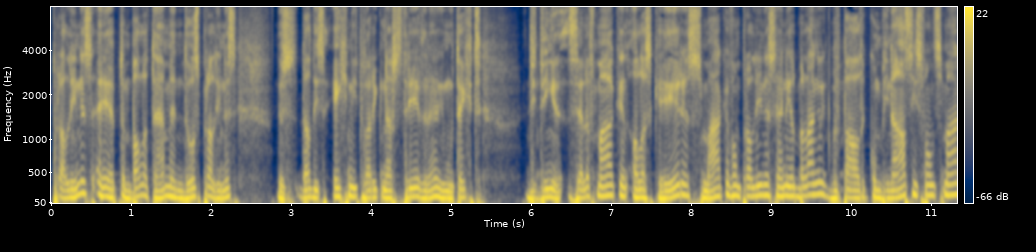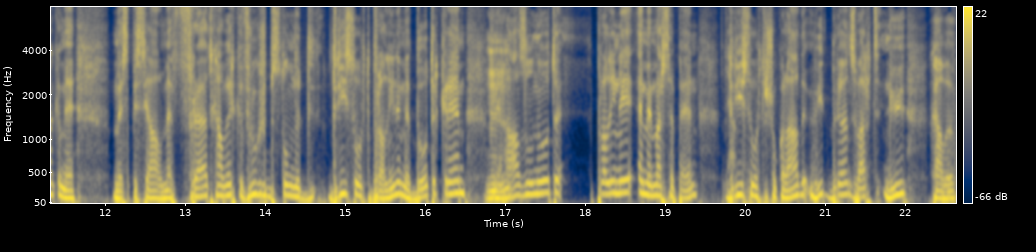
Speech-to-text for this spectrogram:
pralines en je hebt een balletijn met een doos pralines. Dus dat is echt niet waar ik naar streefde. Hè. Je moet echt die dingen zelf maken, alles creëren. Smaken van pralines zijn heel belangrijk. Bepaalde combinaties van smaken. Met, met speciaal met fruit gaan werken. Vroeger bestonden er drie soorten praline. Met botercrème, met hazelnoten praline en met marsepein. Drie soorten chocolade, wit, bruin, zwart. Nu gaan we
